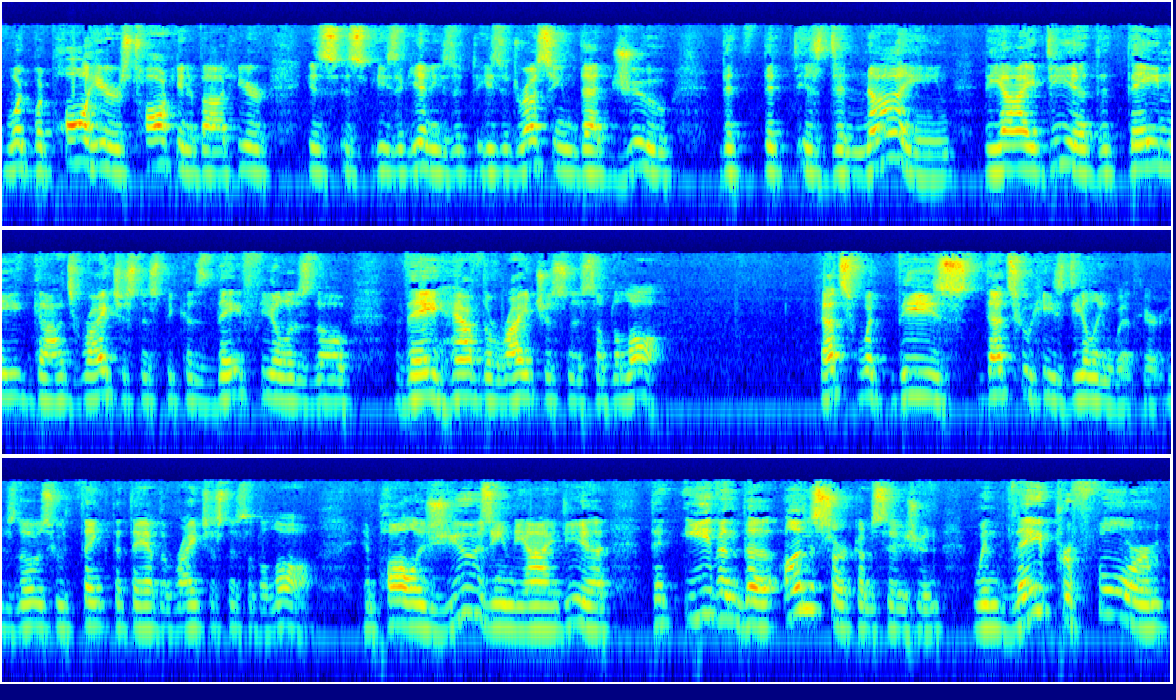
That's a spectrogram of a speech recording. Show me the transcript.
what, what Paul here is talking about here is, is he's again he's he's addressing that Jew that, that is denying the idea that they need God's righteousness because they feel as though they have the righteousness of the law. That's what these that's who he's dealing with here, is those who think that they have the righteousness of the law. And Paul is using the idea that even the uncircumcision, when they perform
